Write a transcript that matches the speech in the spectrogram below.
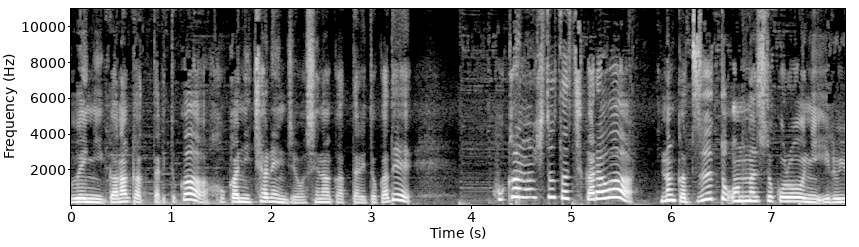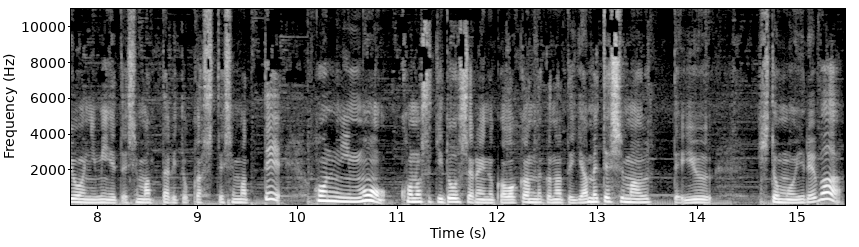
上に行かなかったりとか他にチャレンジをしなかったりとかで他の人たちからはなんかずっと同じところにいるように見えてしまったりとかしてしまって本人もこの先どうしたらいいのか分かんなくなってやめてしまうっていう人もいれば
